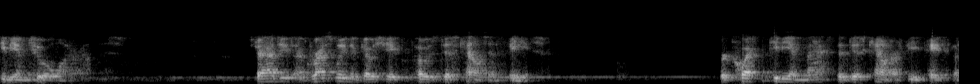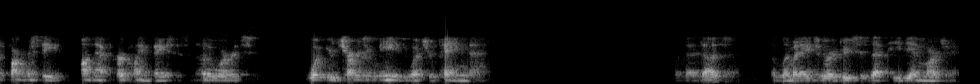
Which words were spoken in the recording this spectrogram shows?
PBM 201 around this. Strategies, aggressively negotiate proposed discounts and fees. request the PBM match the discount or fee paid to the pharmacy on that per claim basis. In other words, what you're charging me is what you're paying them. What that does, eliminates or reduces that PBM margin area.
